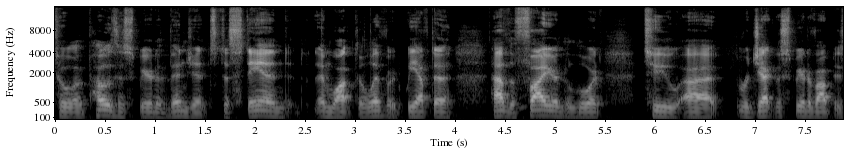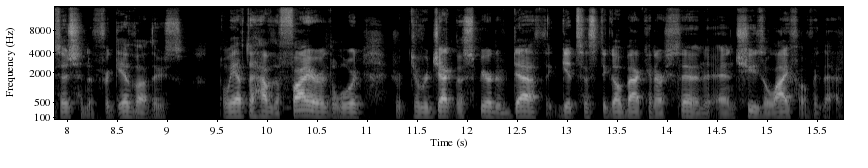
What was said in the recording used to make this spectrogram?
to oppose the spirit of vengeance, to stand and walk delivered. We have to have the fire of the Lord to uh, reject the spirit of opposition, to forgive others. And we have to have the fire of the Lord to reject the spirit of death that gets us to go back in our sin and choose a life over that.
